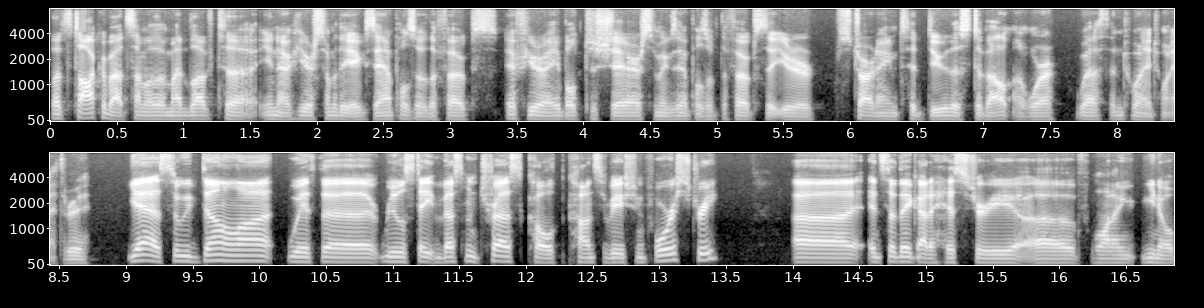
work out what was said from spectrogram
Let's talk about some of them. I'd love to, you know, hear some of the examples of the folks. If you're able to share some examples of the folks that you're starting to do this development work with in 2023. Yeah, so we've done a lot with a real estate investment trust called Conservation Forestry. Uh, and so they got a history of wanting, you know,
